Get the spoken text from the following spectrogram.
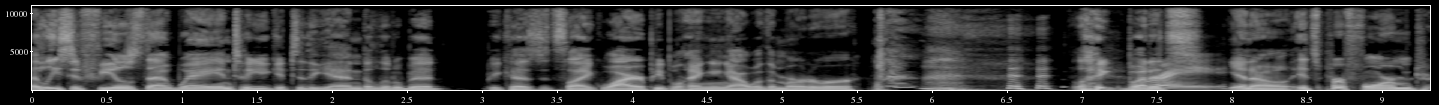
At least it feels that way until you get to the end a little bit, because it's like, why are people hanging out with a murderer? like, but Right. it's you know, it's performed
